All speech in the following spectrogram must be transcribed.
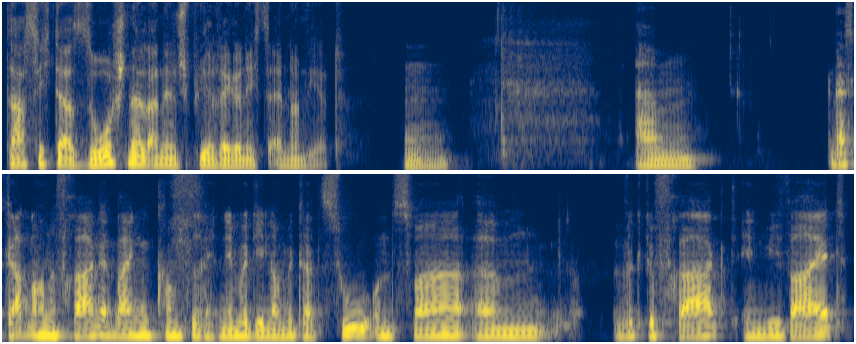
dass sich da so schnell an den Spielregeln nichts ändern wird. Hm. Ähm, da ist gerade noch eine Frage reingekommen, vielleicht nehmen wir die noch mit dazu. Und zwar, ähm, wird gefragt, inwieweit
